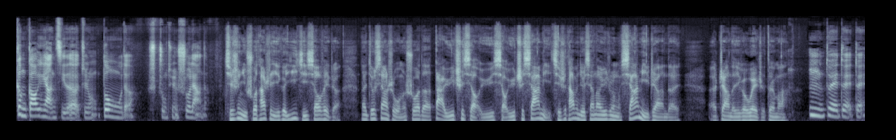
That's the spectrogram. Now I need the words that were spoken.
更高营养级的这种动物的种群数量的。其实你说它是一个一级消费者，那就像是我们说的大鱼吃小鱼，小鱼吃虾米，其实它们就相当于这种虾米这样的，呃这样的一个位置，对吗？嗯，对对对。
